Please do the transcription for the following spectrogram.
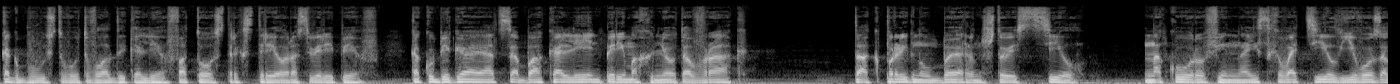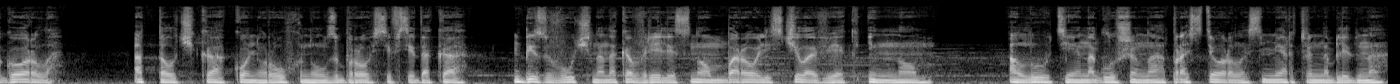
Как буйствует владыка лев От острых стрел рассверепев, Как, убегая от собак, олень Перемахнет овраг. Так прыгнул Берн, что есть сил — на Куруфина и схватил его за горло. От толчка конь рухнул, сбросив седока. Беззвучно на ковре лесном боролись человек и ном. А Лутия наглушена, простерлась, мертвенно-бледна,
